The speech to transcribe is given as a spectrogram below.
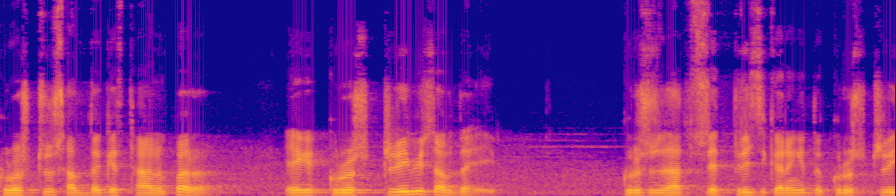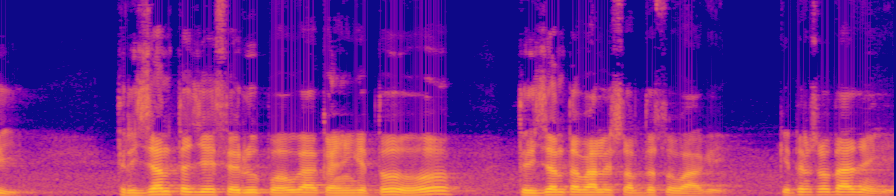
क्रोष्टु शब्द के स्थान पर एक क्रोष्ट्री भी शब्द है। क्रुष धातु से त्रिज करेंगे तो क्रोष्ट्री त्रिजंत जैसे रूप होगा कहेंगे तो त्रिजंत वाले शब्द सो आगे। कितने शब्द आ जाएँगे?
